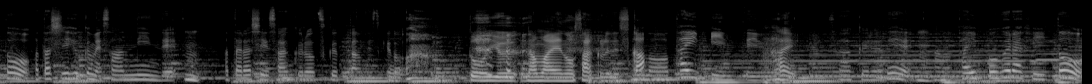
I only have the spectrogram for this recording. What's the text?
うんと私含め3人でうん。新しいサークルを作ったんですけど、どういう名前のサークルです あかのタイピンっていうサはい。ークルで、ん。あのタイポグラフィーと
